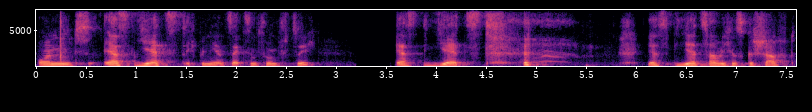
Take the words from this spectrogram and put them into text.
Und erst jetzt, ich bin jetzt 56, erst jetzt, erst jetzt habe ich es geschafft,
